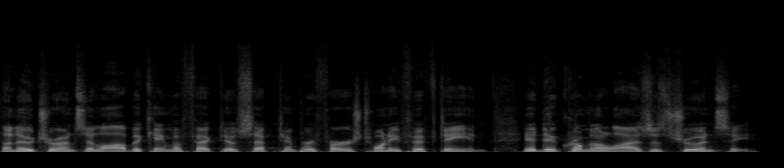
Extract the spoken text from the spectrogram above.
The new truancy law became effective September 1, 2015. It decriminalizes truancy.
